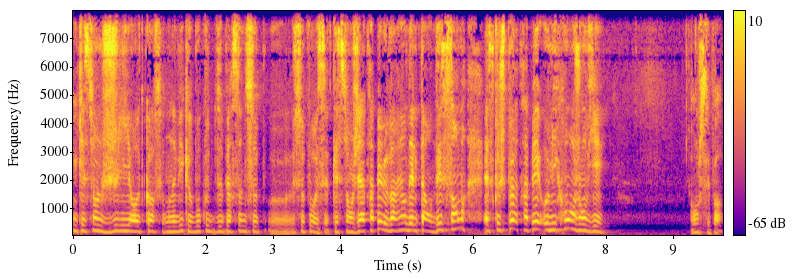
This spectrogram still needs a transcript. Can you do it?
Une question de Julie en Haute-Corse, à mon avis que beaucoup de personnes se, euh, se posent cette question. J'ai attrapé le variant Delta en décembre. Est-ce que je peux attraper Omicron en janvier? On ne sait pas.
